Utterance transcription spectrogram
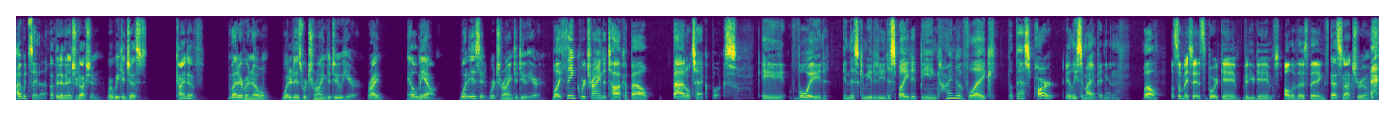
I would say that. a bit of an introduction where we could just kind of let everyone know what it is we're trying to do here, right? Help me out. What is it we're trying to do here? Well, I think we're trying to talk about Battletech books, a void in this community, despite it being kind of like the best part, at least in my opinion. Well, Well, some may say it's the board game, video games, all of those things. That's not true.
